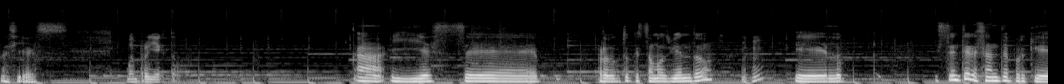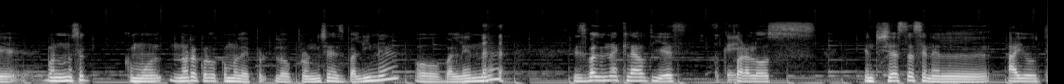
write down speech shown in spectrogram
Así es. Buen proyecto. Ah, y este producto que estamos viendo eh, está interesante porque, bueno, no sé cómo, no recuerdo cómo lo pronuncian, es Valina o Valena. Es Valena Cloud y es para los entusiastas en el IoT.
